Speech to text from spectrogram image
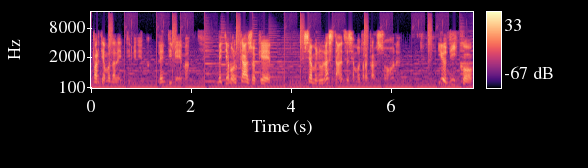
Partiamo dall'entimema. L'entimema, mettiamo il caso che siamo in una stanza e siamo tre persone. Io dico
